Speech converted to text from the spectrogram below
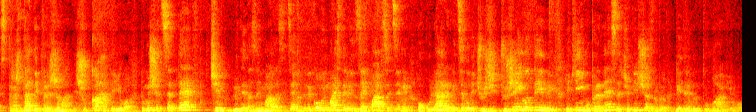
страждати і переживати, шукати його. Тому що це те, чим людина займалася. Цей годинниковий майстер він займався цими окулярами, це були чужі, чужий годинник, який йому принесли, щоб він що зробив? Відремонтував його.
